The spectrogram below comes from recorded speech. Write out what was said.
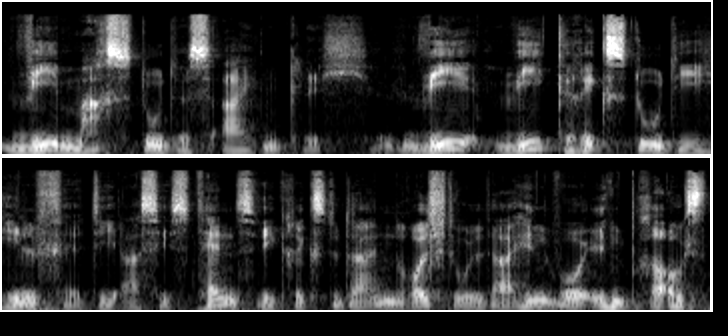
wie machst du das eigentlich? Wie, wie kriegst du die Hilfe, die Assistenz? Wie kriegst du deinen Rollstuhl dahin, wo ihn brauchst?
